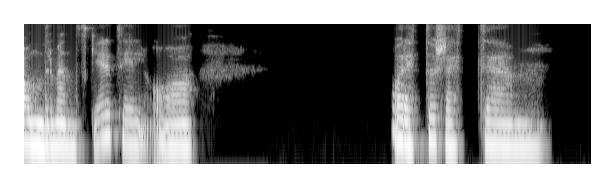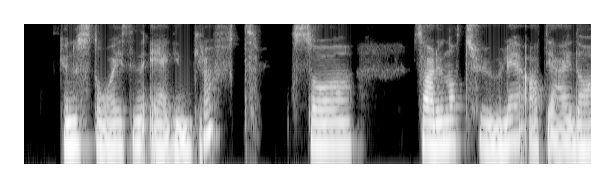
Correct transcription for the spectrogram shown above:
andre mennesker til å, å rett og slett eh, kunne stå i sin egen kraft, så, så er det jo naturlig at jeg da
